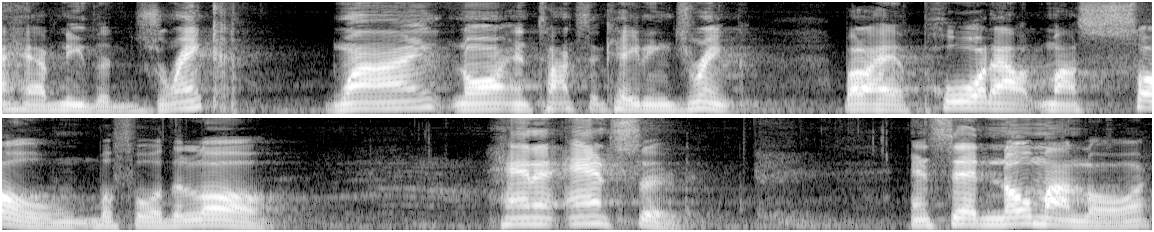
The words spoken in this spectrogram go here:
I have neither drank wine nor intoxicating drink, but I have poured out my soul before the Lord. Hannah answered and said, No, my Lord,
